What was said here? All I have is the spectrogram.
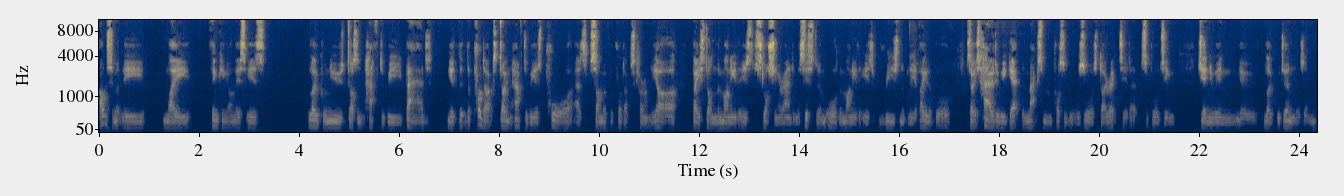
ultimately my thinking on this is local news doesn't have to be bad. You know, the, the, products don't have to be as poor as some of the products currently are based on the money that is sloshing around in the system or the money that is reasonably available. So it's how do we get the maximum possible resource directed at supporting genuine, you know, local journalism.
